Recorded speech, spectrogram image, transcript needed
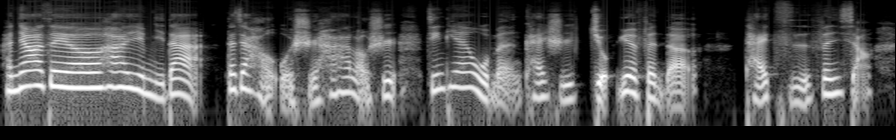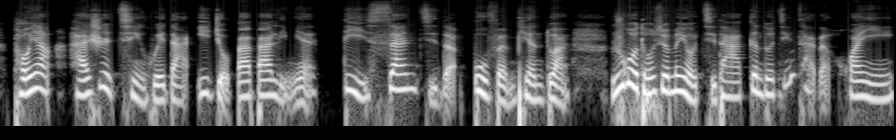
안녕하세요，哈哈입니다。大家好，我是哈哈老师。今天我们开始九月份的台词分享，同样还是请回答《一九八八》里面第三集的部分片段。如果同学们有其他更多精彩的，欢迎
